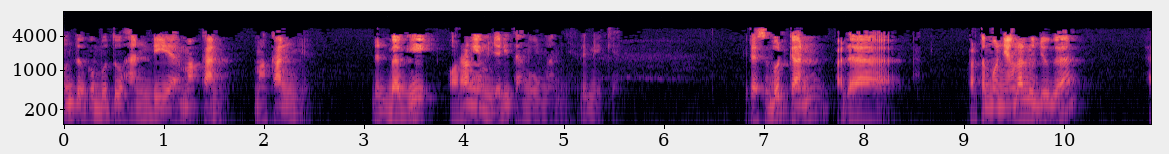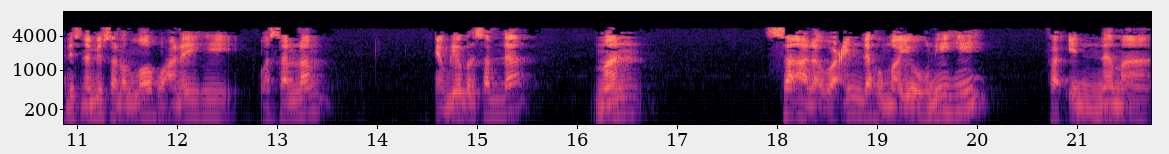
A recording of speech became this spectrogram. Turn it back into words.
untuk kebutuhan dia makan, makannya. Dan bagi orang yang menjadi tanggungannya. Demikian. Kita sebutkan pada pertemuan yang lalu juga hadis Nabi Shallallahu Alaihi Wasallam yang beliau bersabda, "Man sa'ala wa indahu ma yughnihi fa innama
